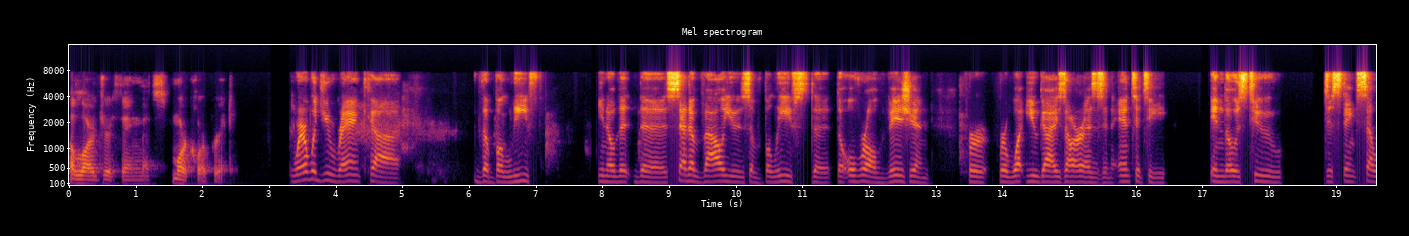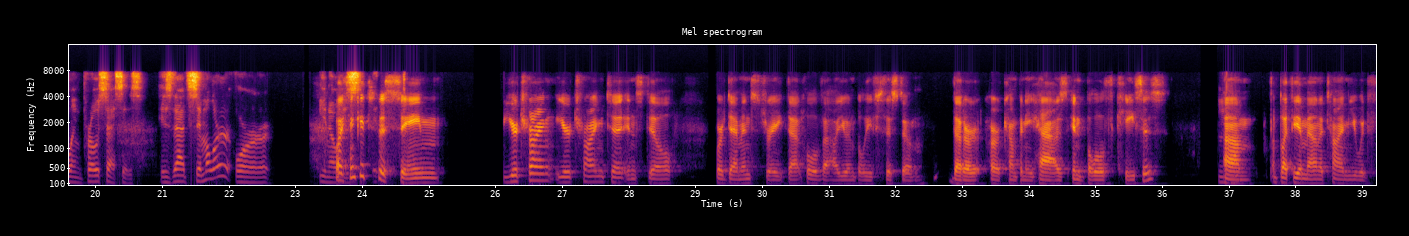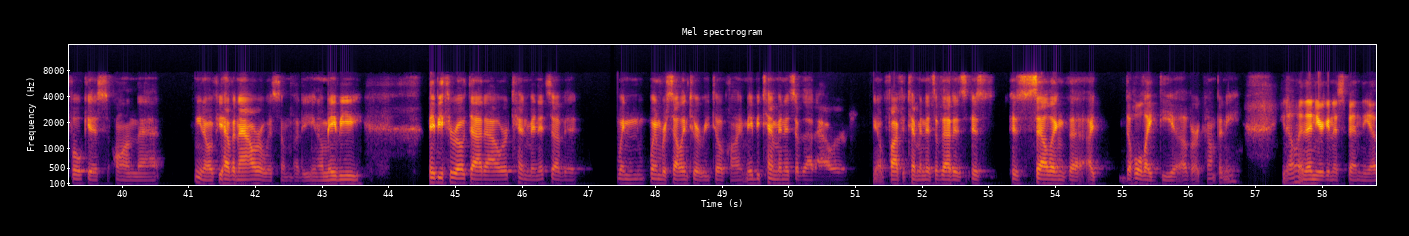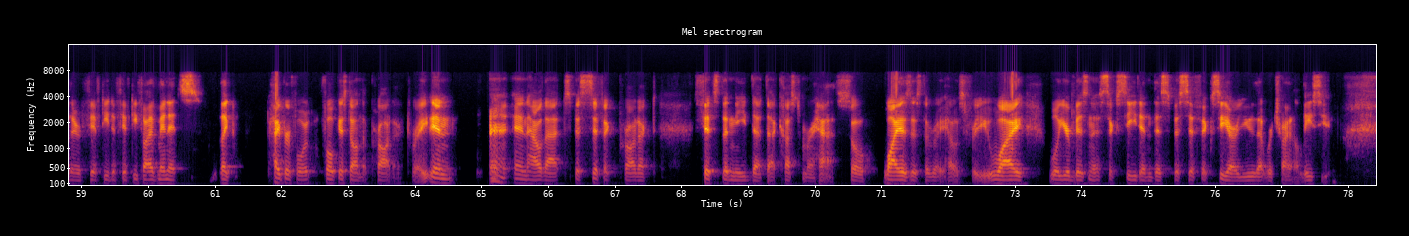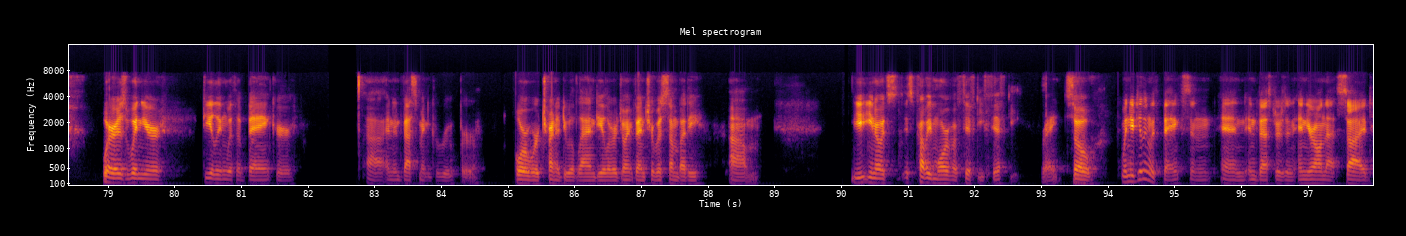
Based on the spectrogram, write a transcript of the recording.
a larger thing that's more corporate. Where would you rank uh, the belief? You know, the the set of values of beliefs, the the overall vision for for what you guys are as an entity in those two distinct selling processes. Is that similar or you know well, I think it's it, the same you're trying you're trying to instill or demonstrate that whole value and belief system that our our company has in both cases. Mm-hmm. Um, but the amount of time you would focus on that, you know, if you have an hour with somebody, you know, maybe maybe throughout that hour, 10 minutes of it when when we're selling to a retail client, maybe 10 minutes of that hour, you know, 5 to 10 minutes of that is is is selling the I, the whole idea of our company, you know, and then you're going to spend the other 50 to 55 minutes like hyper fo- focused on the product, right? And and how that specific product fits the need that that customer has. So why is this the right house for you? Why will your business succeed in this specific CRU that we're trying to lease you? Whereas when you're dealing with a bank or uh, an investment group or or we're trying to do a land deal or a joint venture with somebody um, you, you know it's it's probably more of a 50-50 right so when you're dealing with banks and and investors and, and you're on that side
